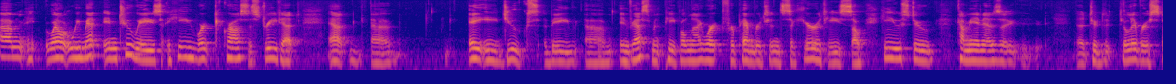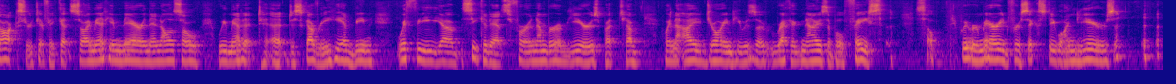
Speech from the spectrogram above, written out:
Um, well, we met in two ways. He worked across the street at, at uh, A.E. Jukes, the um, investment people, and I worked for Pemberton Securities. So he used to come in as a uh, to deliver stock certificates. So I met him there, and then also we met at, at Discovery. He had been with the uh, Sea Cadets for a number of years, but um, when I joined, he was a recognizable face. so we were married for 61 years.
